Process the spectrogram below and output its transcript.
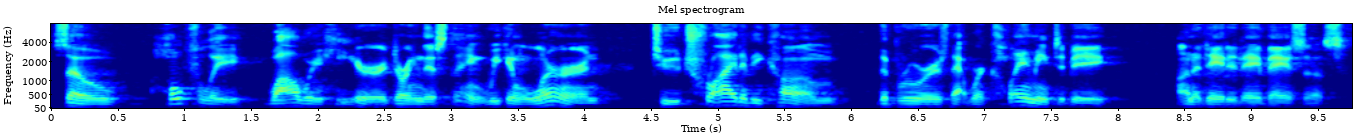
So hopefully, while we're here during this thing, we can learn to try to become the brewers that we're claiming to be on a day to day basis.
